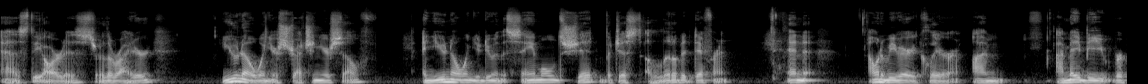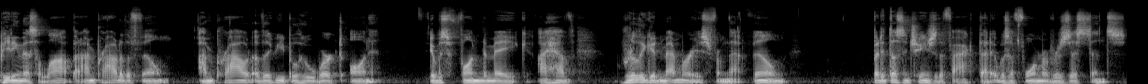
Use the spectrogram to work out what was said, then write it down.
as the artist or the writer, you know when you're stretching yourself and you know when you're doing the same old shit, but just a little bit different. And I want to be very clear. I'm I may be repeating this a lot, but I'm proud of the film. I'm proud of the people who worked on it. It was fun to make. I have really good memories from that film, but it doesn't change the fact that it was a form of resistance.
